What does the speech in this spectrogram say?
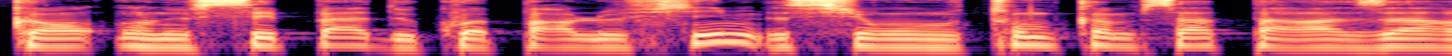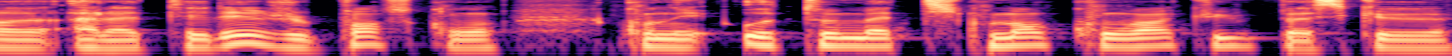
quand on ne sait pas de quoi parle le film, si on tombe comme ça par hasard euh, à la télé, je pense qu'on qu'on est automatiquement convaincu parce que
